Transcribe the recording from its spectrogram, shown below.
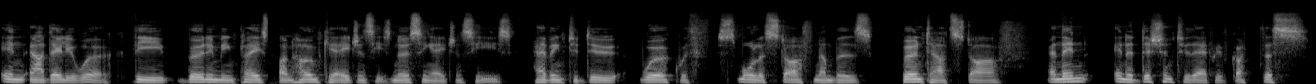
in our daily work the burden being placed on home care agencies, nursing agencies, having to do work with smaller staff numbers, burnt out staff. And then in addition to that, we've got this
